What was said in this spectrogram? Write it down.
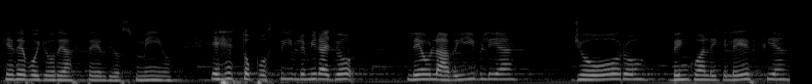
¿Qué debo yo de hacer, Dios mío? ¿Es esto posible? Mira, yo leo la Biblia, yo oro, vengo a la iglesia.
